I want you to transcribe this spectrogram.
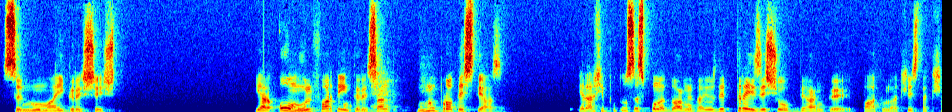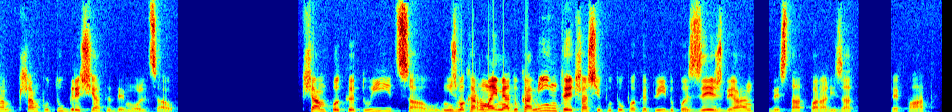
să nu mai greșești. Iar omul, foarte interesant, nu protestează. El ar fi putut să spună, Doamne, dar eu sunt de 38 de ani pe patul acesta, ce-am, ce-am putut greși atât de mult sau ce am păcătuit sau nici măcar nu mai mi-aduc aminte ce aș fi putut păcătui după zeci de ani de stat paralizat pe pat.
